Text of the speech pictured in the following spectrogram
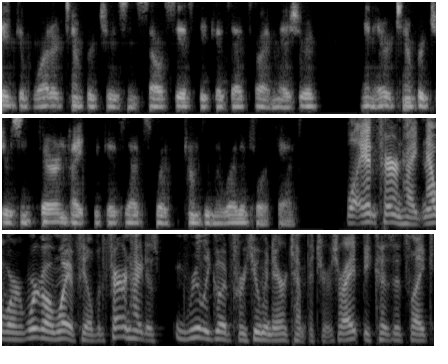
think of water temperatures in Celsius because that's how I measure it, and air temperatures in Fahrenheit because that's what comes in the weather forecast well, and Fahrenheit. Now we're we're going way afield, but Fahrenheit is really good for human air temperatures, right? Because it's like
